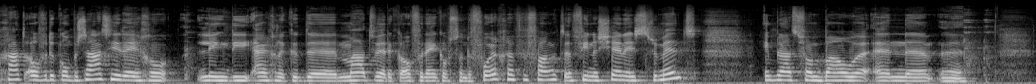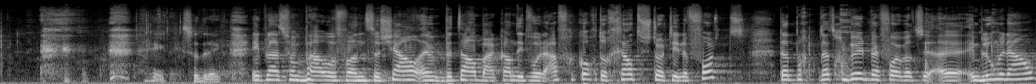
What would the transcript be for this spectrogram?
gaat over de compensatieregeling die eigenlijk de maatwerkovereenkomst van de vorige vervangt. Een financieel instrument in plaats van bouwen en... Zo direct. In plaats van bouwen van sociaal en betaalbaar kan dit worden afgekocht door geld te storten in een fort. Dat, dat gebeurt bijvoorbeeld uh, in Bloemendaal.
